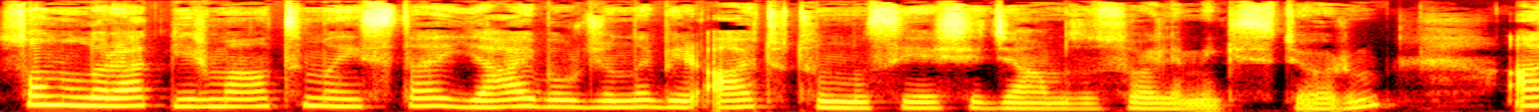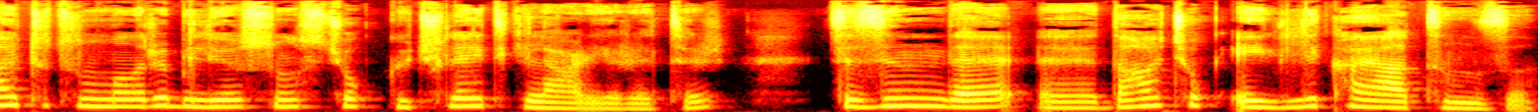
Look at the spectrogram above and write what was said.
Son olarak 26 Mayıs'ta Yay burcunda bir ay tutulması yaşayacağımızı söylemek istiyorum. Ay tutulmaları biliyorsunuz çok güçlü etkiler yaratır. Sizin de daha çok evlilik hayatınızı,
